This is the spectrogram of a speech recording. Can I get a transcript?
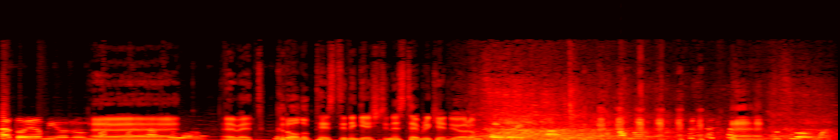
ha doyamıyorum. Evet. Evet. Evet. Kroluk testini geçtiniz. Tebrik ediyorum. Evet. Ama.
